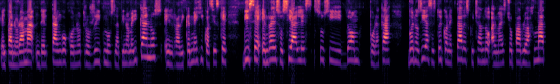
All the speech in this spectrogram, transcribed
el panorama del tango con otros ritmos latinoamericanos, él radica en México, así es que dice en redes sociales, Susi Dom por acá. Buenos días, estoy conectada escuchando al maestro Pablo Ahmad,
